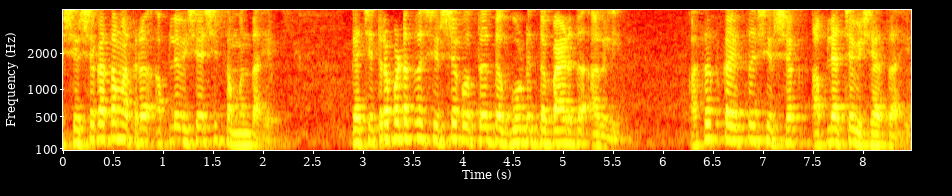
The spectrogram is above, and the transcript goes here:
शीर्षकाचा मात्र आपल्या विषयाशी संबंध आहे. त्या चित्रपटाचं शीर्षक होतं the good the bad the ugly असंच काहीचं शीर्षक आपल्या आजच्या विषयाचं आहे.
